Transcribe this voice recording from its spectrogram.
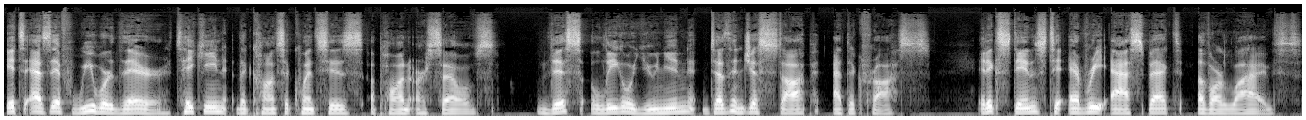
it's as if we were there, taking the consequences upon ourselves. This legal union doesn't just stop at the cross, it extends to every aspect of our lives.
